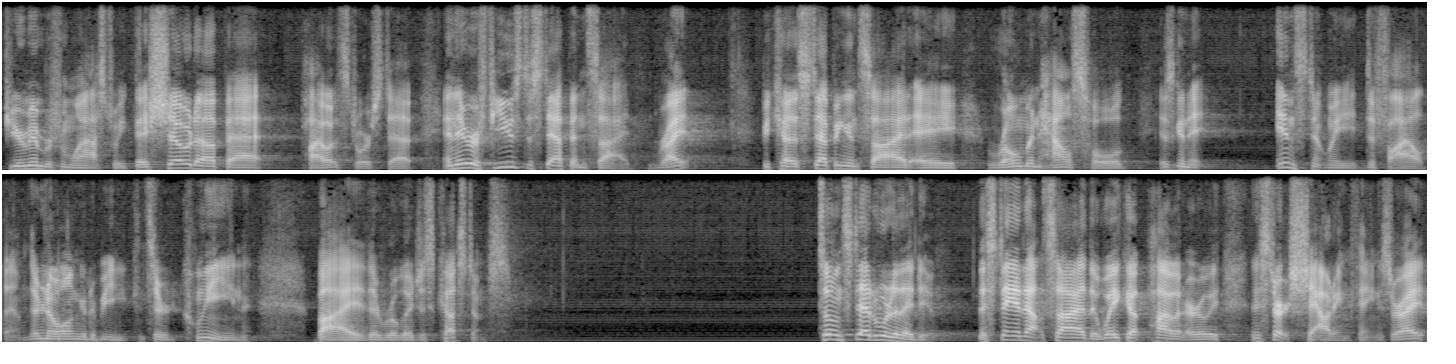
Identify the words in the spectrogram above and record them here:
if you remember from last week, they showed up at Pilate's doorstep and they refused to step inside, right? Because stepping inside a Roman household is going to instantly defile them. They're no longer to be considered clean by their religious customs. So instead, what do they do? They stand outside, they wake up Pilate early, and they start shouting things, right?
